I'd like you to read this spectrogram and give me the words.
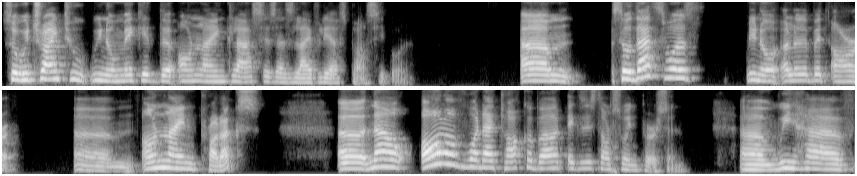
so we try to you know make it the online classes as lively as possible. Um so that was you know a little bit our um, online products. Uh, now all of what i talk about exists also in person um, we have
